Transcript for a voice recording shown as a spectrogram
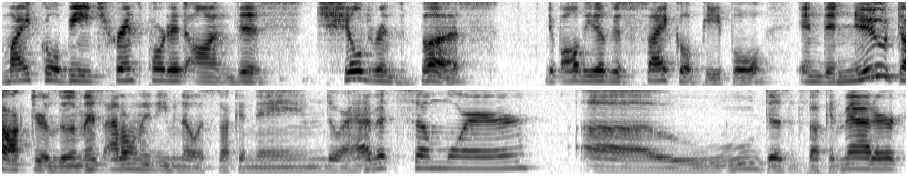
Michael being transported on this children's bus of all the other psycho people. And the new Dr. Loomis, I don't even know his fucking name. Do I have it somewhere? Uh, doesn't fucking matter.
